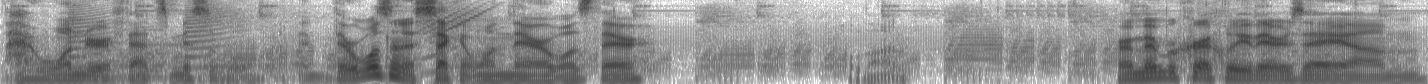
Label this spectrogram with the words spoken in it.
I wonder if that's missable. There wasn't a second one there, was there? Hold on. If I remember correctly, there's a, um...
